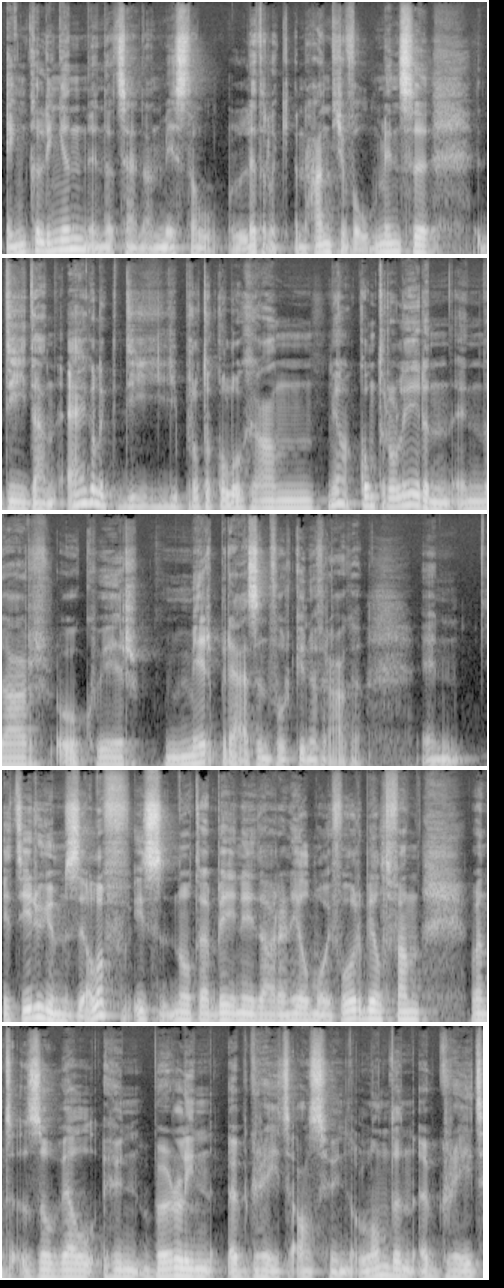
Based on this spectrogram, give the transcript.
enkelingen, en dat zijn dan meestal letterlijk een handjevol mensen, die dan eigenlijk die protocollen gaan ja, controleren en daar ook weer meer prijzen voor kunnen vragen. En Ethereum zelf is nota bene daar een heel mooi voorbeeld van, want zowel hun Berlin upgrade als hun London upgrade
